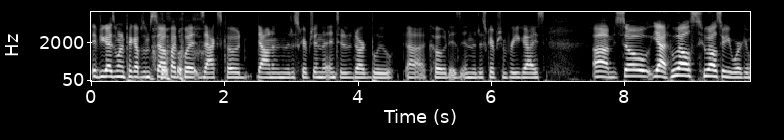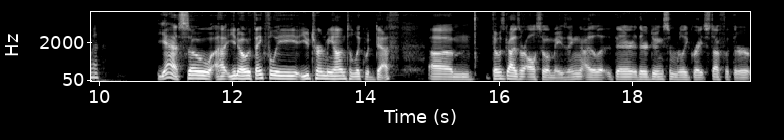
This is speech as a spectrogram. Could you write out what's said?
if you guys want to pick up some stuff, I put Zach's code down in the description. The Into the Dark Blue uh, code is in the description for you guys. Um, so yeah, who else? Who else are you working with? Yeah, so uh, you know, thankfully you turned me on to Liquid Death. Um, those guys are also amazing. I, they're they're doing some really great stuff with their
